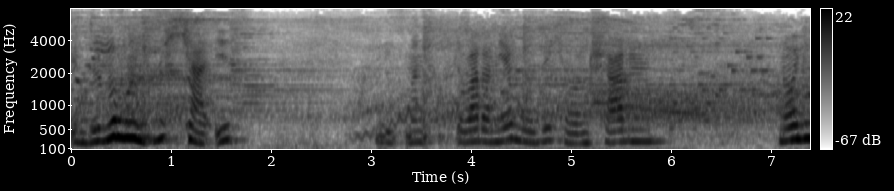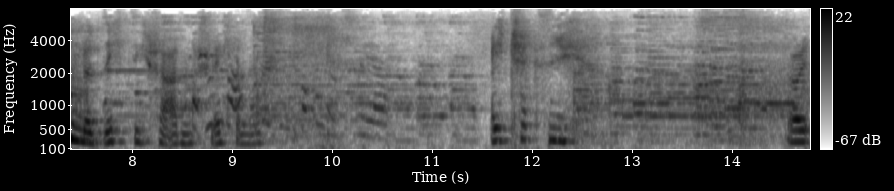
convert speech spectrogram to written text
Insel, wo man sicher ist? Man war da nirgendwo sicher und Schaden 960 Schaden, schlechter Mensch. Ich check's nicht. Lol.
